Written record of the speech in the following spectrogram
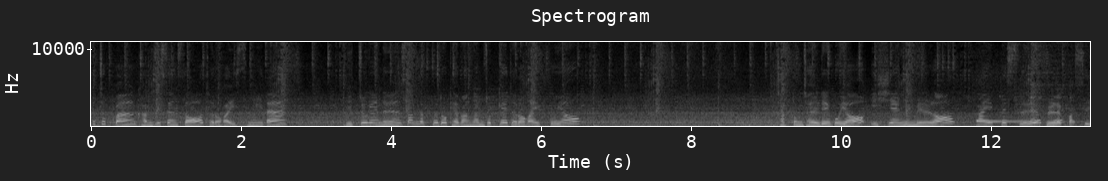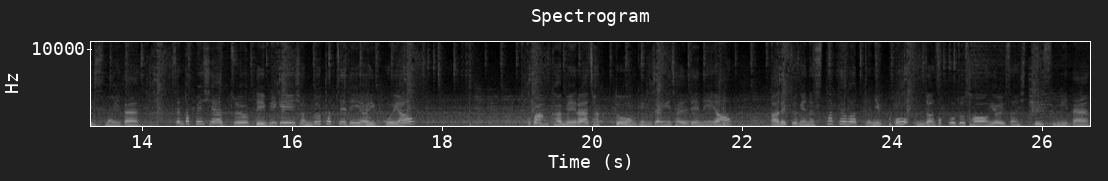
후측방 감지 센서 들어가 있습니다. 이쪽에는 썬루프도 개방감 좋게 들어가 있고요. 작동 잘 되고요. ECM 룸밀러, 하이패스, 블랙박스 있습니다. 센터페시아 쪽 내비게이션도 터치되어 있고요. 후방 카메라 작동 굉장히 잘 되네요. 아래쪽에는 스타트 버튼 있고 운전석 보조석 열선 시트 있습니다.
